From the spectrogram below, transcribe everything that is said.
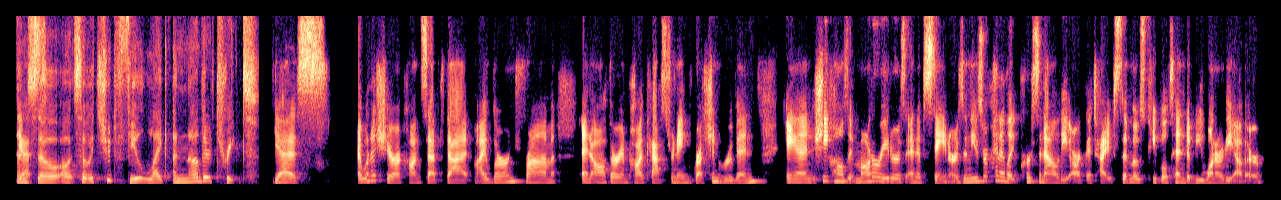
And yes. so, uh, so it should feel like another treat. Yes. I want to share a concept that I learned from an author and podcaster named Gretchen Rubin, and she calls it moderators and abstainers. And these are kind of like personality archetypes that most people tend to be one or the other.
